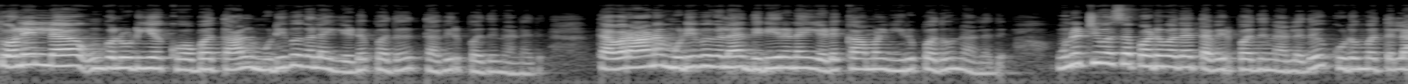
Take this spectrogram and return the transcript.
தொழிலில் உங்களுடைய கோபத்தால் முடிவுகளை எடுப்பது தவிர்ப்பது நல்லது. தவறான முடிவுகளை திடீரென எடுக்காமல் இருப்பதும் நல்லது. உணர்ச்சி வசப்படுவதை தவிர்ப்பது நல்லது. குடும்பத்தில்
